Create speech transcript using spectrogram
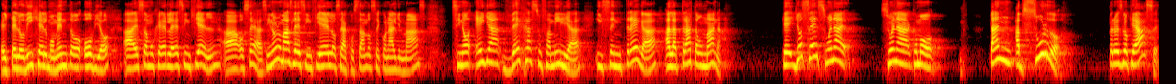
el te lo dije, el momento obvio, a esa mujer le es infiel a Oseas. Y no nomás le es infiel, o sea, acostándose con alguien más, sino ella deja su familia y se entrega a la trata humana. Que yo sé, suena, suena como tan absurdo, pero es lo que hace.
